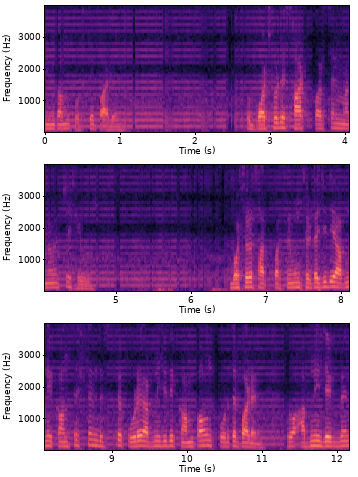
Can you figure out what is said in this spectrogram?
ইনকাম করতে পারেন। তো বছরে ষাট পার্সেন্ট মানে হচ্ছে হিউজ বছরে ষাট পার্সেন্ট এবং সেটা যদি আপনি কনসিস্টেন্ট বেসিসে করে আপনি যদি কম্পাউন্ড করতে পারেন তো আপনি দেখবেন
